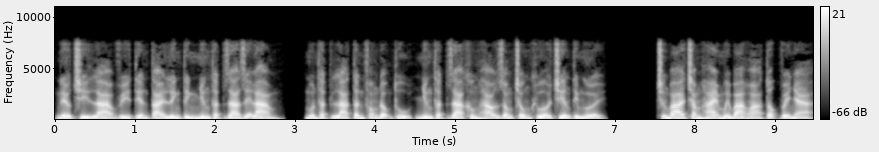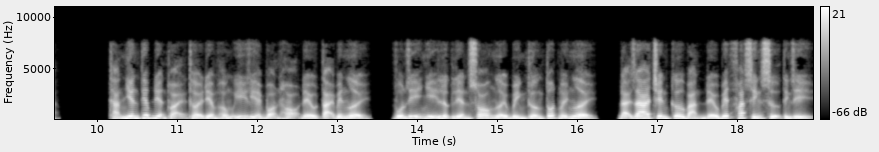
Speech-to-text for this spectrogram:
Nếu chỉ là vì tiền tài linh tinh nhưng thật ra dễ làm, muốn thật là tần phong động thủ nhưng thật ra không hảo giống chống khua chiêng tìm người. chương 323 hỏa tốc về nhà. Thản nhiên tiếp điện thoại thời điểm Hồng Y gì bọn họ đều tại bên người, vốn dĩ nhĩ lực liền so người bình thường tốt mấy người, đại gia trên cơ bản đều biết phát sinh sự tình gì.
